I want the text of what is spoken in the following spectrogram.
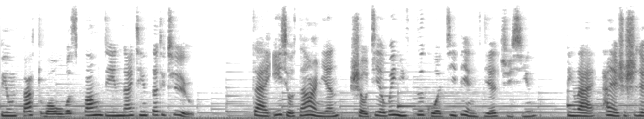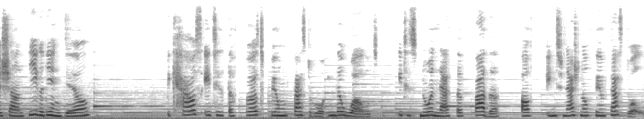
Film Festival was founded in 1932. 在一九三二年，首届威尼斯国际电影节举行。另外，它也是世界上第一个电影节哦。Because it is the first film festival in the world, it is known as the father of international film festival.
